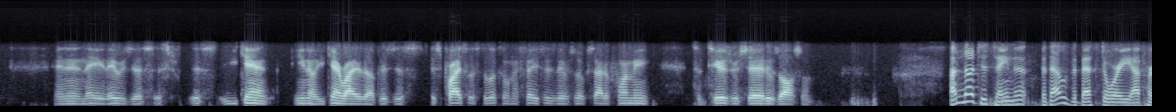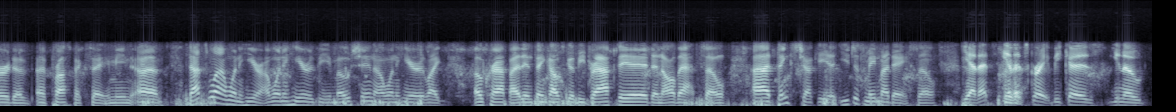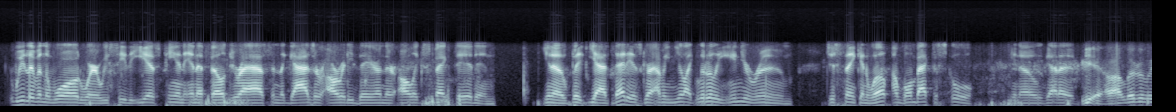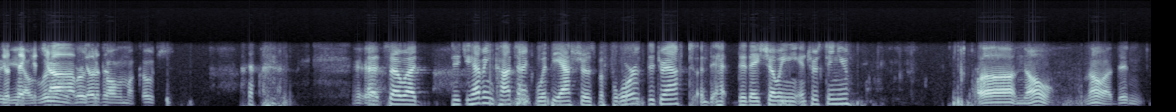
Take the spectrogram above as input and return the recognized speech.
and then they they were just it's it's you can't you know you can't write it up. It's just it's priceless to look on their faces. They were so excited for me. some tears were shed. It was awesome. I'm not just saying that, but that was the best story I've heard of a prospect say. I mean, uh, that's what I want to hear. I want to hear the emotion. I want to hear like, oh crap, I didn't think I was going to be drafted and all that. So, uh, thanks, Chuckie. You just made my day. So. Yeah, that's yeah, that's great because you know we live in the world where we see the ESPN NFL drafts and the guys are already there and they're all expected and you know, but yeah, that is great. I mean, you're like literally in your room just thinking, well, I'm going back to school. You know, gotta. Yeah, I literally. Go yeah, take I was a literally job, go to of the- calling my coach. yeah. Uh, so, uh, did you have any contact with the Astros before the draft? Uh, Did they show any interest in you? Uh, no, no, I didn't.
